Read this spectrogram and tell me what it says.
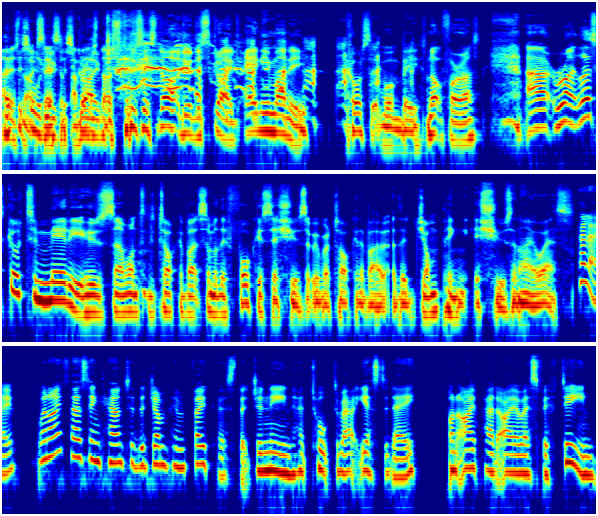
I But it's audio accessible. I mean, it's, not, it's not audio described. Any money. Of course it won't be. It's not for us. Uh, right, let's go to Mary, who's uh, wanting to talk about some of the focus issues that we were talking about, the jumping issues in iOS. Hello. When I first encountered the jump in focus that Janine had talked about yesterday on iPad iOS 15,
